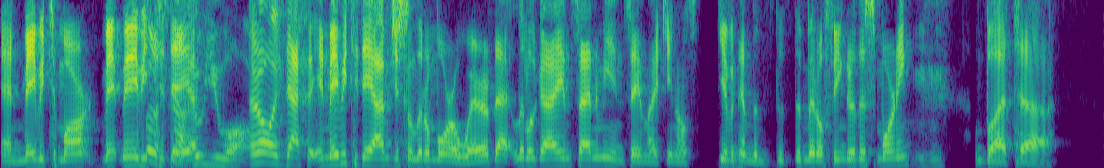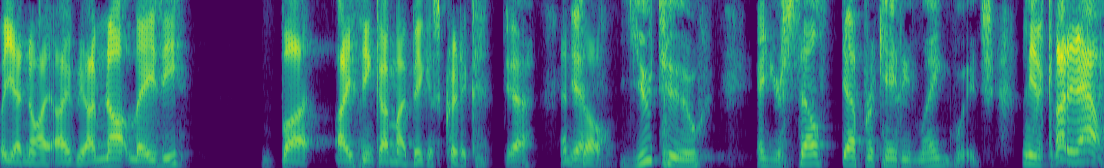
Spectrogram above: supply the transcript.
and maybe tomorrow, may- maybe but it's today, not who you are. no, exactly. And maybe today I'm just a little more aware of that little guy inside of me and saying like, you know, giving him the, the, the middle finger this morning. Mhm. But, uh, but yeah, no, I, I agree. I'm not lazy, but I think I'm my biggest critic, Yeah. and Yeah. so You two and your self deprecating language. I need to cut it out.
